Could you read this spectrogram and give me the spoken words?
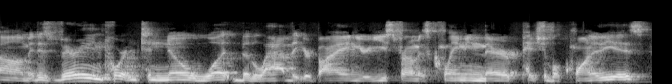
um, it is very important to know what the lab that you're buying your yeast from is claiming their pitchable quantity is,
